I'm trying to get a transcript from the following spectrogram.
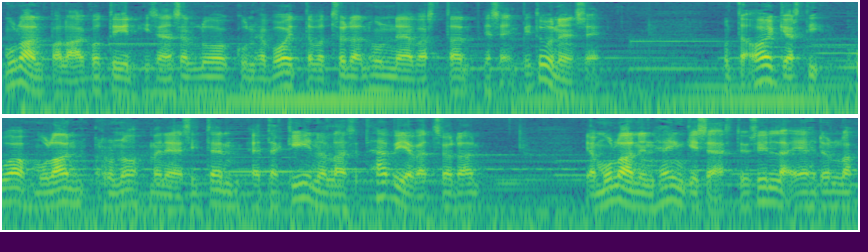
Mulan palaa kotiin isänsä luo, kun he voittavat sodan hunneja vastaan, ja sen pituinen se. Mutta oikeasti Hua Mulan runo menee siten, että kiinalaiset häviävät sodan, ja Mulanin henki säästyy sillä ehdolla,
